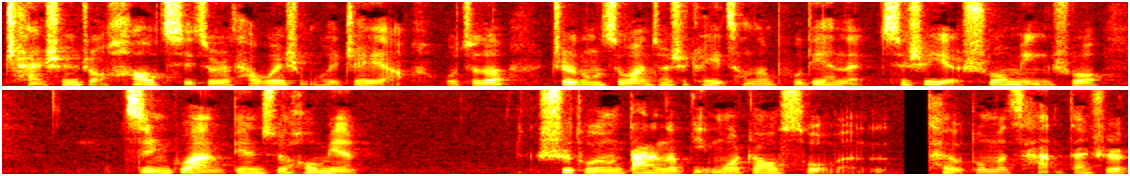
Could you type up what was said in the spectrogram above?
产生一种好奇，就是他为什么会这样。我觉得这个东西完全是可以层层铺垫的。其实也说明说，尽管编剧后面。试图用大量的笔墨告诉我们他有多么惨，但是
